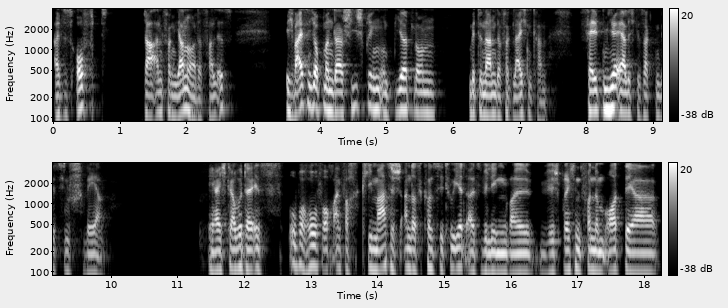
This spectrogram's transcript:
als es oft da Anfang Januar der Fall ist. Ich weiß nicht, ob man da Skispringen und Biathlon miteinander vergleichen kann. Fällt mir ehrlich gesagt ein bisschen schwer. Ja, ich glaube, da ist Oberhof auch einfach klimatisch anders konstituiert als Willingen, weil wir sprechen von einem Ort, der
